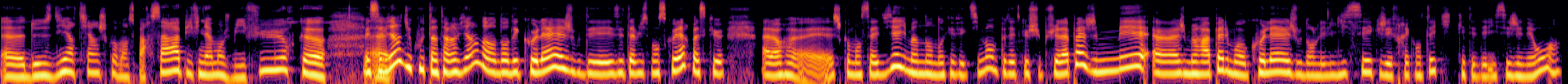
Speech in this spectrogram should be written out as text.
de se dire tiens, je commence par ça, puis finalement je bifurque. Mais c'est bien, du coup, tu interviens dans, dans, des collèges ou des établissements scolaires parce que alors je commence à être vieille maintenant, donc effectivement peut-être que je suis plus la page, mais euh, je me rappelle, moi, au collège ou dans les lycées que j'ai fréquentés, qui, étaient des lycées généraux, hein,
